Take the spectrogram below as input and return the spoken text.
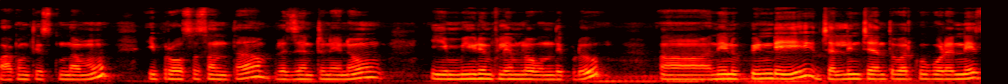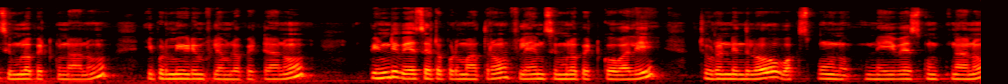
పాకం తీసుకుందాము. ఈ ప్రాసెస్ అంతా ప్రజెంట్ నేను ఈ మీడియం ఫ్లేమ్లో ఉంది ఇప్పుడు. నేను పిండి జల్లించేంత వరకు కూడా సిమ్లో పెట్టుకున్నాను. ఇప్పుడు మీడియం ఫ్లేమ్లో పెట్టాను. పిండి వేసేటప్పుడు మాత్రం ఫ్లేమ్ సిమ్లో పెట్టుకోవాలి. చూడండి ఇందులో ఒక స్పూను నెయ్యి వేసుకుంటున్నాను.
